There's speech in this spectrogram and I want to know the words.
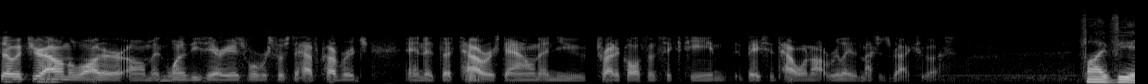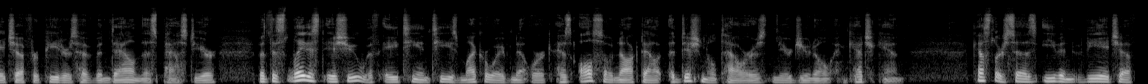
So if you're out on the water um, in one of these areas where we're supposed to have coverage, and if the tower is down, and you try to call us on 16, basically the tower will not relay the message back to us. Five VHF repeaters have been down this past year, but this latest issue with AT&T's microwave network has also knocked out additional towers near Juneau and Ketchikan. Kessler says even VHF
